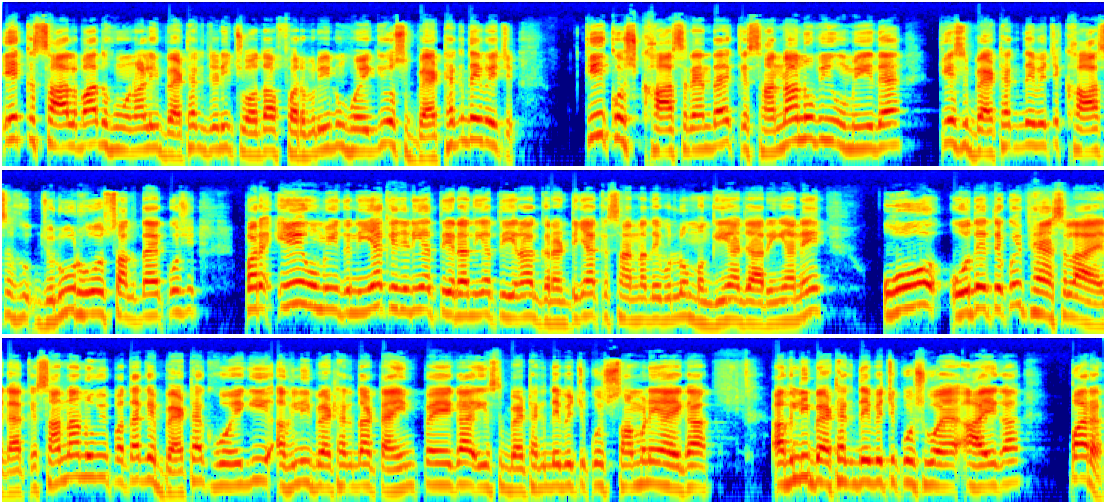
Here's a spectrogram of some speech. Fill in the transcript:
ਇੱਕ ਸਾਲ ਬਾਅਦ ਹੋਣ ਵਾਲੀ ਬੈਠਕ ਜਿਹੜੀ 14 ਫਰਵਰੀ ਨੂੰ ਹੋਏਗੀ, ਉਸ ਬੈਠਕ ਦੇ ਵਿੱਚ ਕੀ ਕੁਝ ਖਾਸ ਰਹਿੰਦਾ ਹੈ? ਕਿਸਾਨਾਂ ਨੂੰ ਵੀ ਉਮੀਦ ਹੈ ਕਿ ਇਸ ਬੈਠਕ ਦੇ ਵਿੱਚ ਖਾਸ ਜ਼ਰੂਰ ਹੋ ਸਕਦਾ ਹੈ ਕੁਝ ਪਰ ਇਹ ਉਮੀਦ ਨਹੀਂ ਹੈ ਕਿ ਜਿਹੜੀਆਂ 13 ਦੀਆਂ 13 ਗਰੰਟੀਆਂ ਕਿਸਾਨਾਂ ਦੇ ਵੱਲੋਂ ਮੰਗੀਆਂ ਜਾ ਰਹੀਆਂ ਨੇ, ਉਹ, ਉਹਦੇ ਤੇ ਕੋਈ ਫੈਸਲਾ ਆਏਗਾ। ਕਿਸਾਨਾਂ ਨੂੰ ਵੀ ਪਤਾ ਕਿ ਬੈਠਕ ਹੋਏਗੀ, ਅਗਲੀ ਬੈਠਕ ਦਾ ਟਾਈਮ ਪਏਗਾ, ਇਸ ਬੈਠਕ ਦੇ ਵਿੱਚ ਕੁਝ ਸਾਹਮਣੇ ਆਏਗਾ, ਅਗਲੀ ਬੈਠਕ ਦੇ ਵਿੱਚ ਕੁਝ ਆਏਗਾ। ਪਰ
